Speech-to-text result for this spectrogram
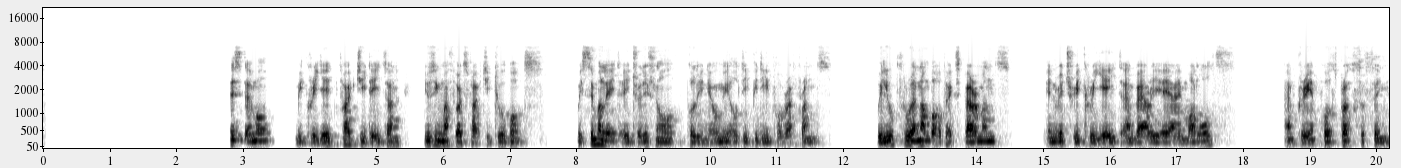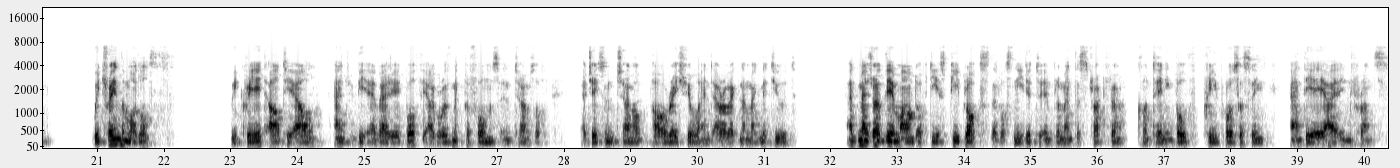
In this demo, we create 5G data using MathWorks 5G Toolbox, we simulate a traditional polynomial DPD for reference. We loop through a number of experiments in which we create and vary AI models and pre and post processing. We train the models, we create RTL, and we evaluate both the algorithmic performance in terms of adjacent channel power ratio and error vector magnitude, and measure the amount of DSP blocks that was needed to implement the structure containing both pre-processing and the AI inference.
